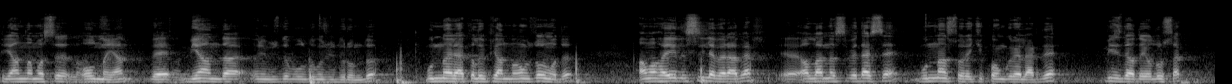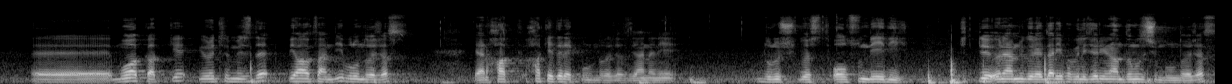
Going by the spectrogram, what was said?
planlaması olmayan ve bir anda önümüzde bulduğumuz bir durumdu. Bununla alakalı bir planlamamız olmadı. Ama hayırlısıyla beraber e, Allah nasip ederse bundan sonraki kongrelerde biz de aday olursak e, muhakkak ki yönetimimizde bir hanımefendiyi bulunduracağız. Yani hak, hak ederek bulunduracağız. Yani hani duruş olsun diye değil. Ciddi önemli görevler yapabileceğine inandığımız için bulunduracağız.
